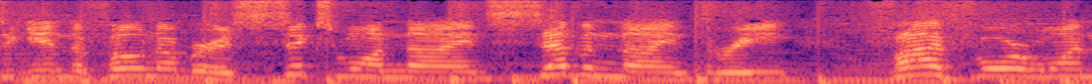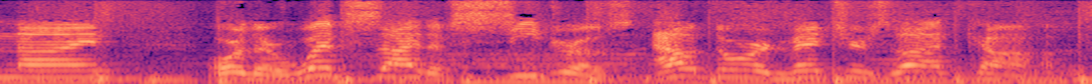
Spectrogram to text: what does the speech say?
again, the phone number is 619 793 5419 or their website of cedrosoutdooradventures.com.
